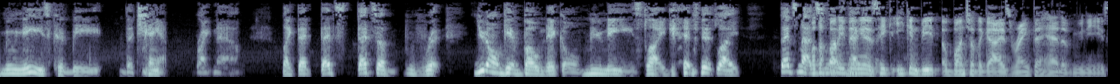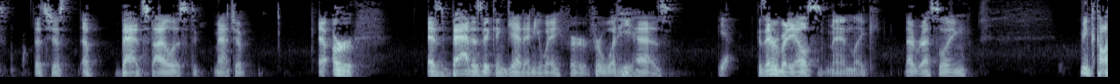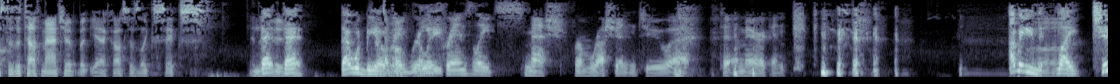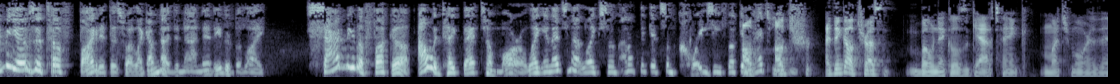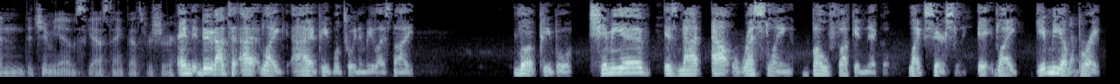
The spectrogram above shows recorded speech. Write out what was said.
Muniz could be the champ right now. Like that, that's, that's a, you don't give Bo Nickal Muniz like, like, that's not But the smart funny thing is, he he can beat a bunch of the guys ranked ahead of Muniz. That's just a bad stylist matchup, Uh, or as bad as it can get anyway for for what he has. Yeah. because everybody else, man, like that wrestling. I mean, Costa's a tough matchup, but yeah, Costa's like six in the that, division. that, that would be a, That's a weird. Can you really, translate smash from Russian to uh, to American. I mean, Uh. like Chimaev's a tough fight at this fight. Like I'm not denying that either, but like sign me the fuck up. I would take that tomorrow. Like, and that's not like some, I don't think it's some crazy fucking I'll, match. I'll tr- I think I'll trust Bo Nickal's gas tank much more than the Chimaev's gas tank. That's for sure. And dude, I, t- I like, I had people tweeting me last night. Look, people, Chimaev is not out wrestling Bo fucking Nickal. Like seriously, it, like give me a No. break.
